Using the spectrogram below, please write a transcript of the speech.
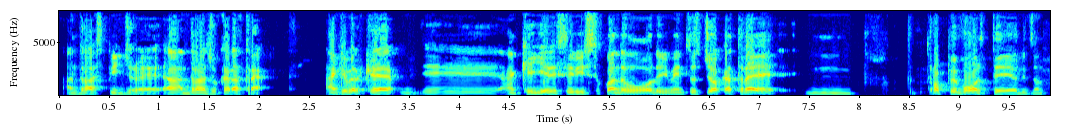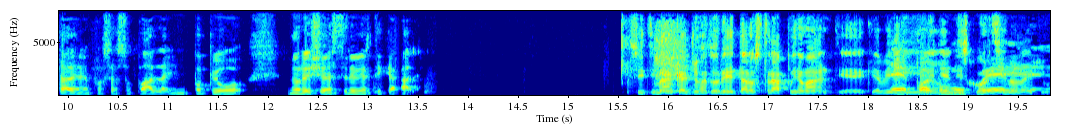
andrà a spingere, andrà a giocare a tre. Anche perché eh, anche ieri si è visto quando la Juventus gioca a tre, mh, mm, troppe volte orizzontale nel possesso palla, proprio non riesce ad essere verticale. Sì, ti manca il giocatore che dà lo strappo in avanti, eh, che avevi eh, poi negli anni scorsi non hai più.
